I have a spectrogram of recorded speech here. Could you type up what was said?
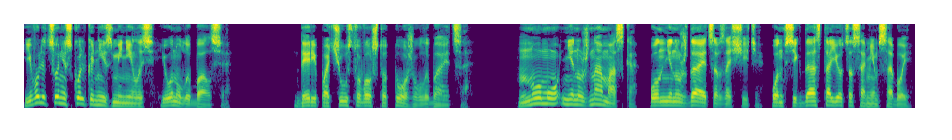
его лицо нисколько не изменилось, и он улыбался. Дерри почувствовал, что тоже улыбается. Нуму не нужна маска, он не нуждается в защите, он всегда остается самим собой.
